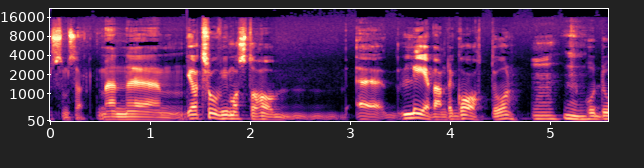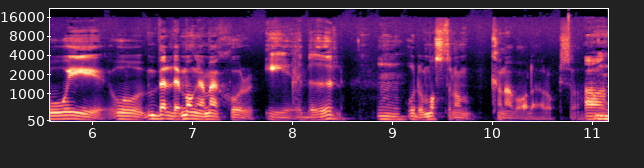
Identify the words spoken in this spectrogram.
som sagt. Men eh, jag tror vi måste ha eh, levande gator. Och, då är, och väldigt många människor är i bil. Och då måste de kunna vara där också. Ja.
